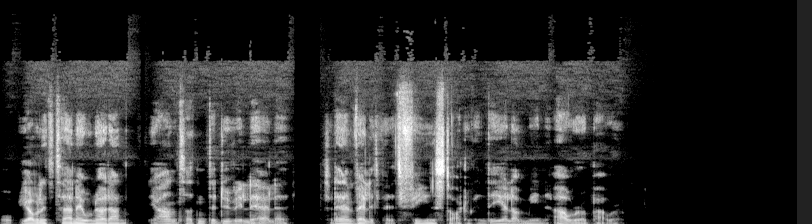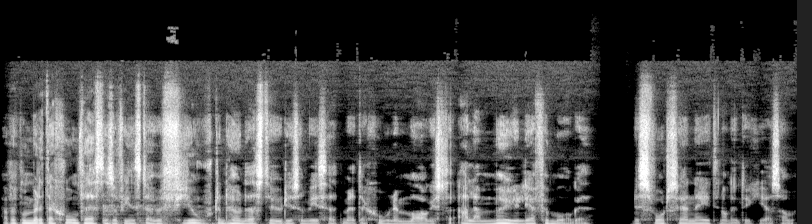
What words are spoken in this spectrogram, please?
Och jag vill inte träna i onödan, jag antar att inte du vill det heller. Så det är en väldigt, väldigt fin start och en del av min hour of power. Apropå meditation förresten så finns det över 1400 studier som visar att meditation är magiskt för alla möjliga förmågor. Det är svårt att säga nej till någonting tycker jag som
